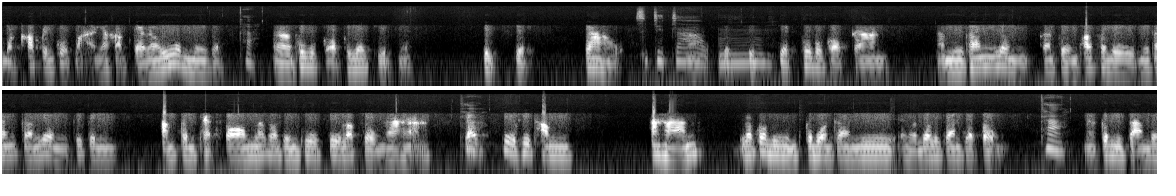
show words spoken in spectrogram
มบังคับเป็นกฎหมายนะครับ แต่เราร่วมมือกับค่ะเอ่อผู้ประกอบธุรกิจเนี่ยสิบเจ็ดเจ้าสิบเจ็ดเจ้าอืสิบสิบมเจ็ดผู้ประกอบการอะมีทั้งเรื่องการส่งพัสดุมีทั้งการเรื่องที่เป็นทำเป็นแพลตฟอร์ม แล้วก็เป็นผู้ผู้รับส่งอาหาร และค่ะผู้ที่ทำอาหาร แล้วก็มีกระบวนการมีเอ่อบริการจัดส่งค่ะนะก็มีสามแบ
